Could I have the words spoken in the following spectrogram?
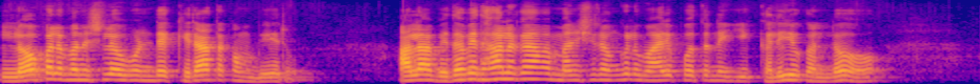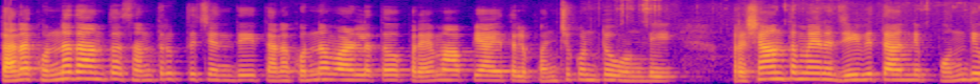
లోపల మనిషిలో ఉండే కిరాతకం వేరు. అలా విధ విధాలుగా మనిషి రంగులు మారిపోతున్న ఈ కలియుగంలో తనకున్న దాంతో సంతృప్తి చెంది తనకున్న వాళ్ళతో ప్రేమాప్యాయతలు పంచుకుంటూ ఉండి ప్రశాంతమైన జీవితాన్ని పొంది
